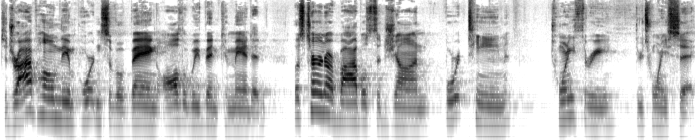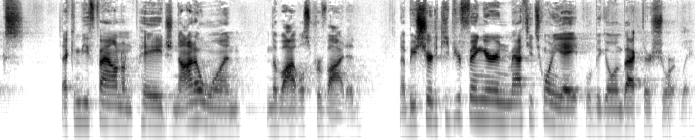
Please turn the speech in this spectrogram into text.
To drive home the importance of obeying all that we've been commanded, let's turn our Bibles to John 14, 23 through 26. That can be found on page 901 in the Bibles provided. Now be sure to keep your finger in Matthew 28. We'll be going back there shortly.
